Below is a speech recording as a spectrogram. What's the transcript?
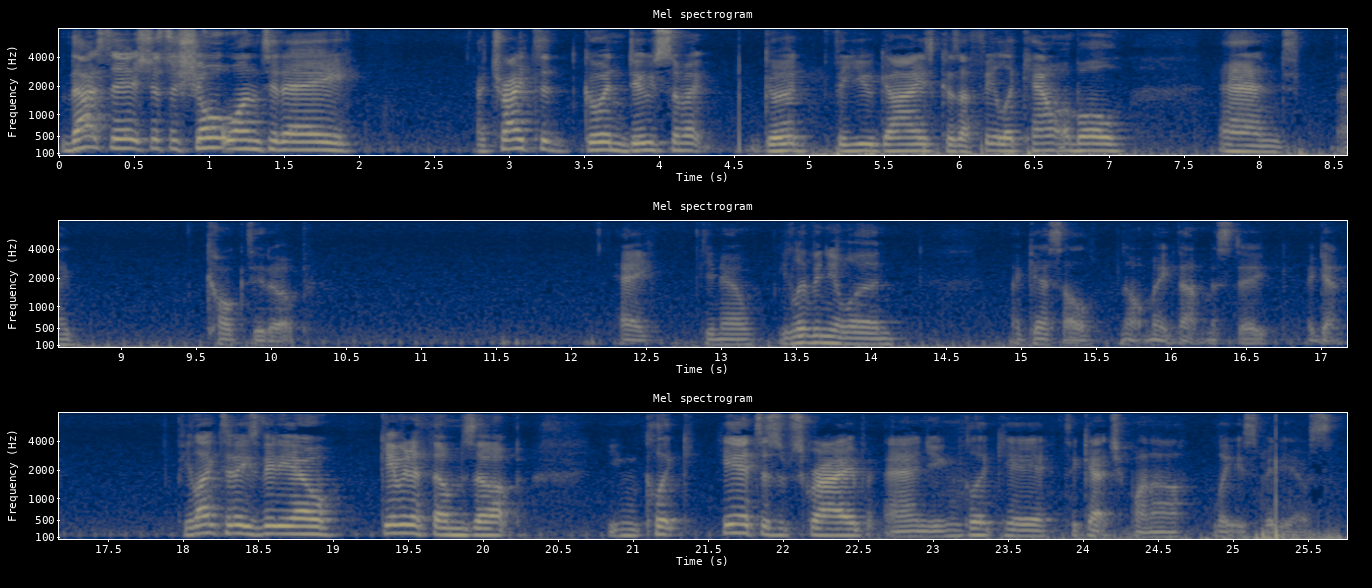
that's it. It's just a short one today. I tried to go and do something good for you guys because I feel accountable, and I cocked it up. Hey, you know, you live and you learn. I guess I'll not make that mistake again. If you like today's video, give it a thumbs up. You can click here to subscribe and you can click here to catch up on our latest videos.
